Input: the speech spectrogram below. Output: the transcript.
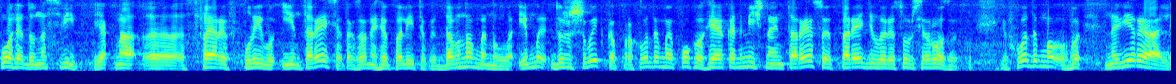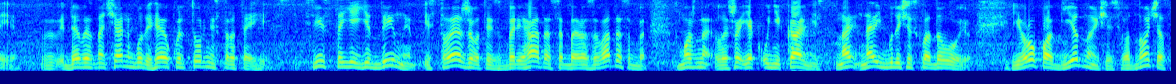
погляду на світ, як на е, сфери впливу і інтересів, так званої геополітики, давно минула. І ми дуже швидко проходимо епоху геоекономічного інтересу і переділу ресурсів розвитку. І входимо в нові реалії, де визначальним буде геокультурні стратегії. Світ стає єдиним і стверджувати, зберігати себе, розвивати себе можна лише як унікальність, нав- навіть будучи складовою. Європа, об'єднуючись, водночас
